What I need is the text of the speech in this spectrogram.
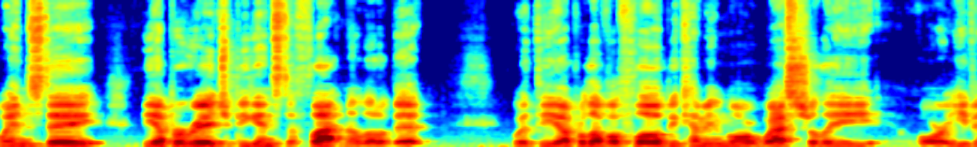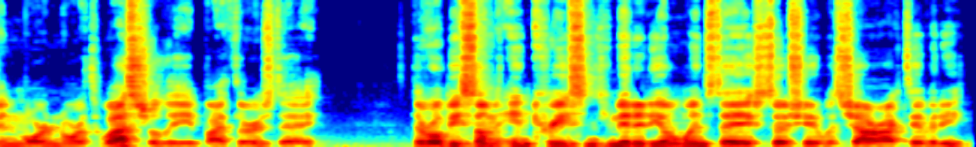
Wednesday, the upper ridge begins to flatten a little bit, with the upper level flow becoming more westerly or even more northwesterly by Thursday. There will be some increase in humidity on Wednesday associated with shower activity,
